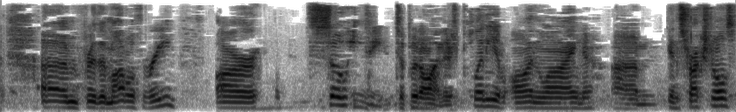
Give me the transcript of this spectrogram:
um, for the Model 3 are so easy to put on. There's plenty of online um, instructionals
